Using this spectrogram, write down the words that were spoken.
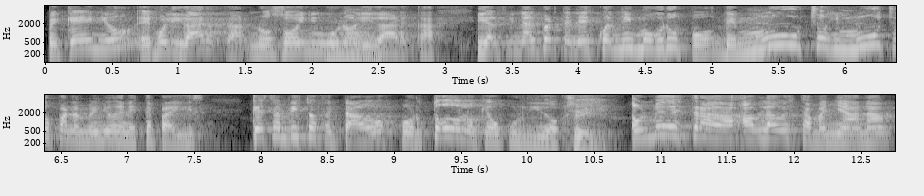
pequeño es oligarca. No soy ningún No. oligarca. Y al final pertenezco al mismo grupo de muchos y muchos panameños en este país que se han visto afectados por todo lo que ha ocurrido. Sí. Olmedo Estrada ha hablado esta mañana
